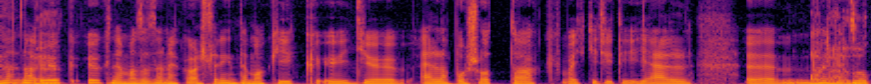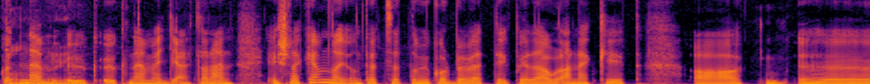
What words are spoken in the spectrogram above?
Na, na De- ők, ők nem az a zenekar szerintem, akik így ellaposodtak, vagy kicsit így el hagyták magukat. Nem, igen. ők, ők nem egyáltalán. És nekem nagyon tetszett, amikor bevették például Anekét a ö,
